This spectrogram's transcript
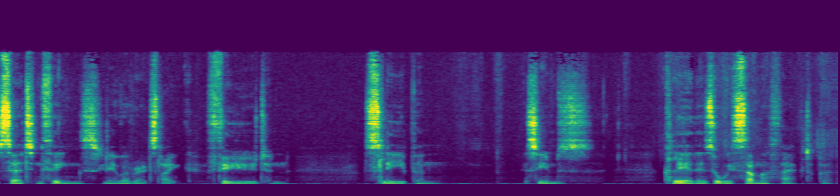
certain things, you know, whether it's like food and sleep, and it seems clear there's always some effect, but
